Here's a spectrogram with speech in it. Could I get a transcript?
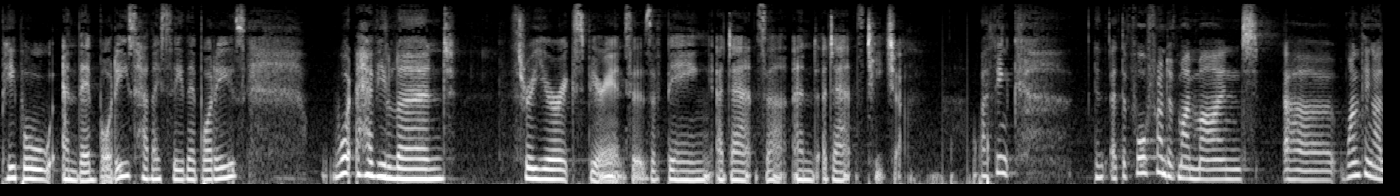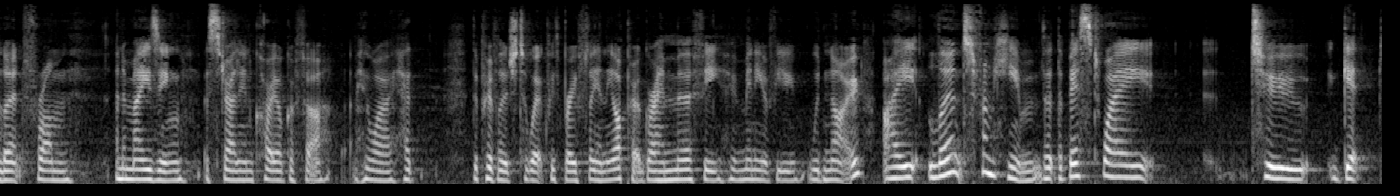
people and their bodies, how they see their bodies. What have you learned through your experiences of being a dancer and a dance teacher? I think at the forefront of my mind, uh, one thing I learnt from an amazing Australian choreographer who I had the privilege to work with briefly in the opera, Graeme Murphy, who many of you would know, I learnt from him that the best way to get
